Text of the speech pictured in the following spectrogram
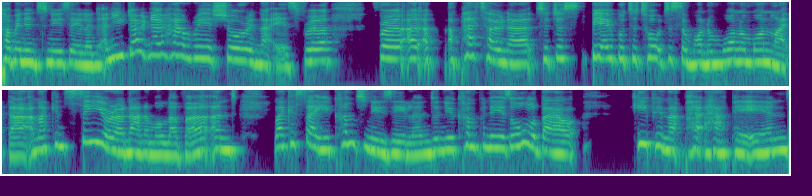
coming into new zealand. And you don't know how reassuring that is for a for a, a, a pet owner to just be able to talk to someone on one-on-one like that. And i can see you're an animal lover. And like i say you come to new zealand and your company is all about keeping that pet happy. And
